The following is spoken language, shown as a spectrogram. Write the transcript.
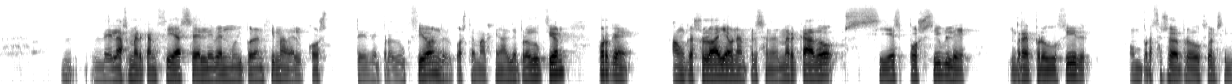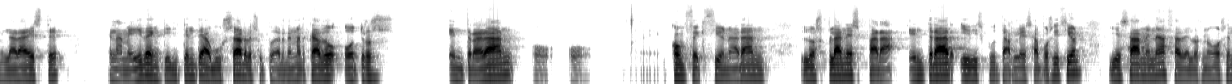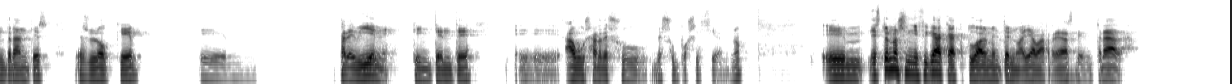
de las mercancías se eleven muy por encima del coste de producción, del coste marginal de producción, porque aunque solo haya una empresa en el mercado, si es posible reproducir un proceso de producción similar a este, en la medida en que intente abusar de su poder de mercado, otros entrarán o, eh, confeccionarán los planes para entrar y disputarle esa posición. Y esa amenaza de los nuevos entrantes es lo que eh, previene que intente eh, abusar de su, posición. Em, esto no significa que actualmente no haya barreras de entrada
